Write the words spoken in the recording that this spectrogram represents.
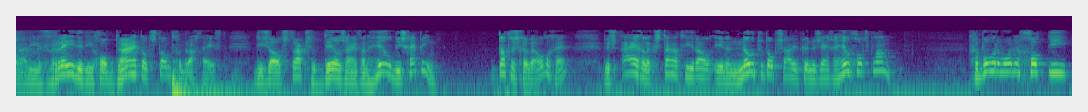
Maar die vrede die God daar tot stand gebracht heeft, die zal straks het deel zijn van heel die schepping. Dat is geweldig, hè? Dus eigenlijk staat hier al in een notendop, zou je kunnen zeggen, heel Gods plan. Geboren worden, God die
